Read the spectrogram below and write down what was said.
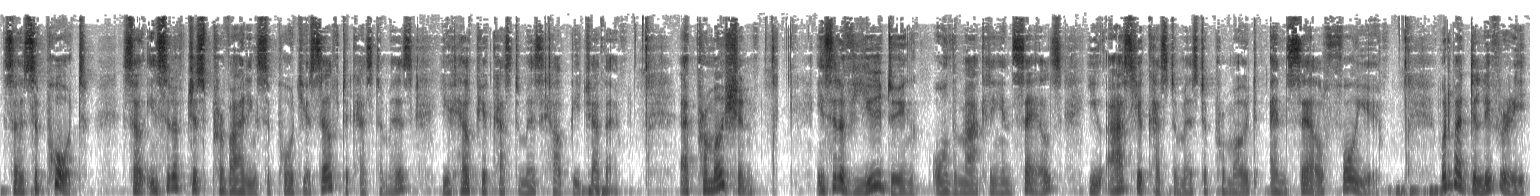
So support So instead of just providing support yourself to customers, you help your customers help each other. A promotion. Instead of you doing all the marketing and sales, you ask your customers to promote and sell for you. What about delivery?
